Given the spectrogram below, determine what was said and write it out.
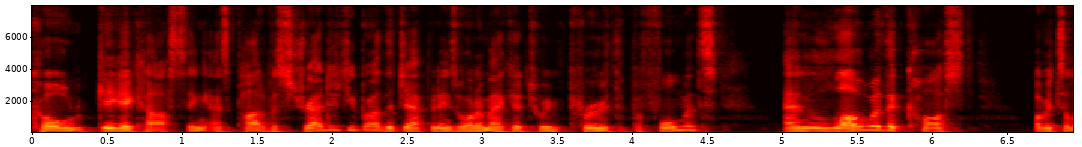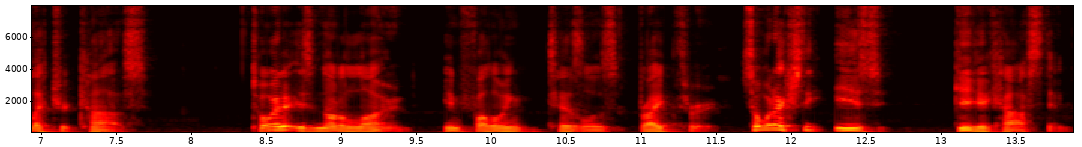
called gigacasting as part of a strategy by the Japanese automaker to improve the performance and lower the cost of its electric cars. Toyota is not alone in following Tesla's breakthrough. So, what actually is gigacasting?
